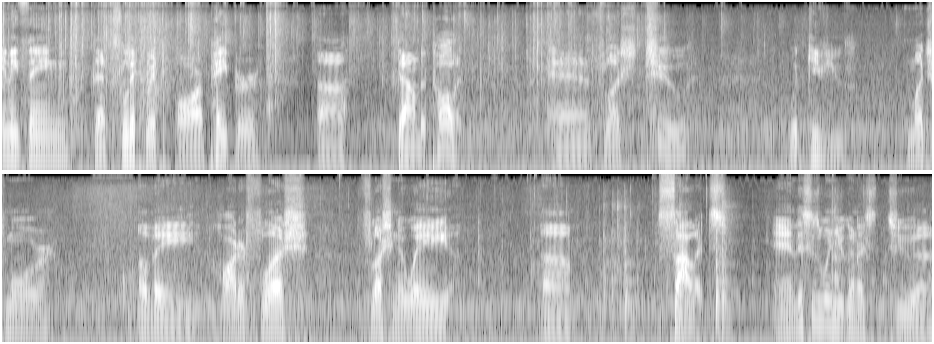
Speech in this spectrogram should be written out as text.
anything that's liquid or paper uh, down the toilet. And flush two would give you much more of a harder flush, flushing away uh, solids. And this is when you're going to uh,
